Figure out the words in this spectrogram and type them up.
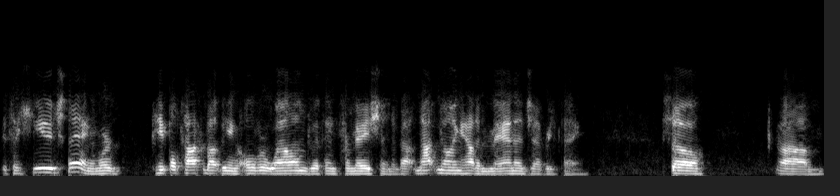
it's a huge thing. Where people talk about being overwhelmed with information, about not knowing how to manage everything. So um,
